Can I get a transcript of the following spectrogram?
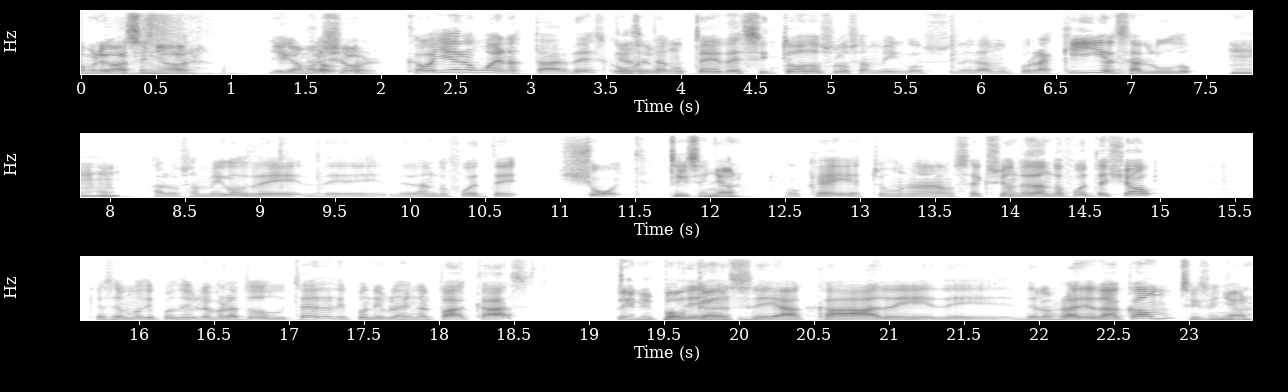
¿Cómo le va, señor? Llegamos al shore. Caballero, buenas tardes. ¿Cómo están ustedes? Y todos los amigos, le damos por aquí el saludo a los amigos de, de- de Dando Fuerte Short. Sí, señor. ¿Ok? Esto es una sección de Dando Fuerte Show que hacemos disponible para todos ustedes, disponibles en el podcast. En el podcast. De, acá, de, de, de los radios.com, Sí, señor.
